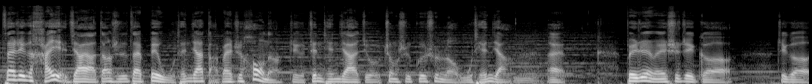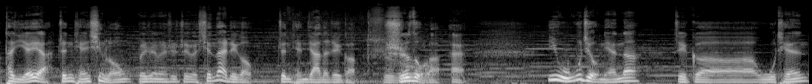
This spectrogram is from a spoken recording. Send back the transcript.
在这个海野家呀，当时在被武田家打败之后呢，这个真田家就正式归顺了武田家，嗯。哎，被认为是这个这个他爷爷真田信隆被认为是这个现在这个真田家的这个始祖了。哎，一五五九年呢，这个武田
